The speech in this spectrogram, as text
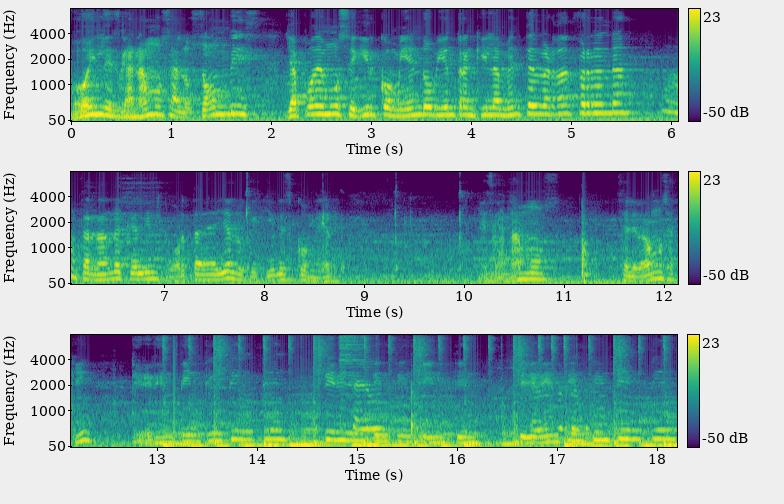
Hoy les ganamos a los zombies. Ya podemos seguir comiendo bien tranquilamente, ¿verdad, Fernanda? Fernanda, ¿qué le importa? A ella lo que quiere es comer. Les ganamos. Celebramos aquí. Tirirín, tin, tin, tin, tin. Tirirín, tin, tin, tin, tin. Tirirín, tin, tin, tin, tin.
